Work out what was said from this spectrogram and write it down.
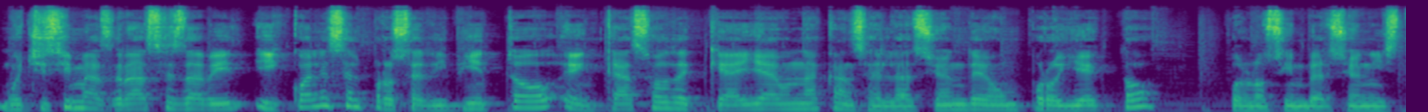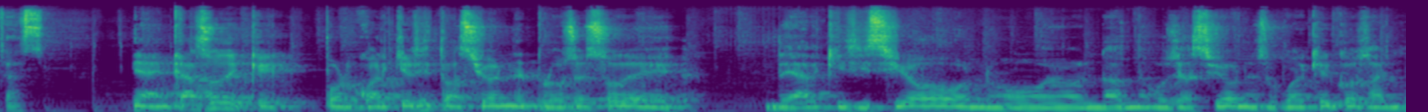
Muchísimas gracias David. ¿Y cuál es el procedimiento en caso de que haya una cancelación de un proyecto con los inversionistas? En caso de que por cualquier situación en el proceso de, de adquisición o en las negociaciones o cualquier cosa,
